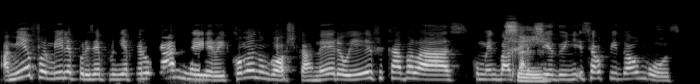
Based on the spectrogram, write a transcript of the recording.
A minha família, por exemplo, ia pelo carneiro. E como eu não gosto de carneiro, eu ia e ficava lá comendo batatinha Sim. do início ao fim do almoço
